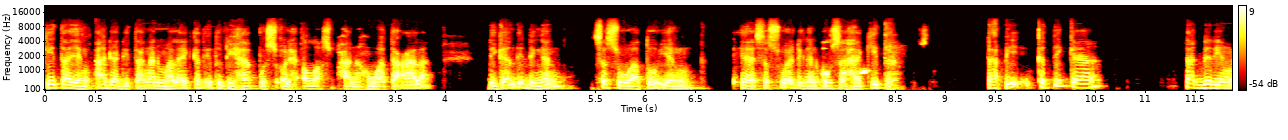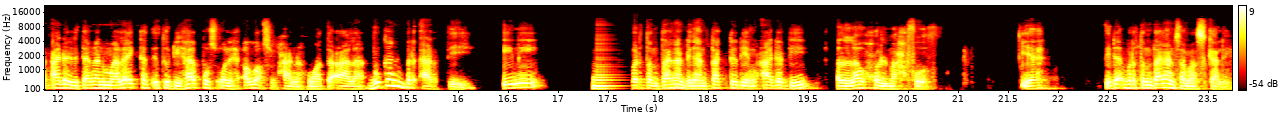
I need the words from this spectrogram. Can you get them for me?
kita yang ada di tangan malaikat itu dihapus oleh Allah Subhanahu wa taala diganti dengan sesuatu yang ya sesuai dengan usaha kita. Tapi ketika takdir yang ada di tangan malaikat itu dihapus oleh Allah Subhanahu wa taala, bukan berarti ini bertentangan dengan takdir yang ada di Lauhul Mahfuz. Ya, tidak bertentangan sama sekali.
